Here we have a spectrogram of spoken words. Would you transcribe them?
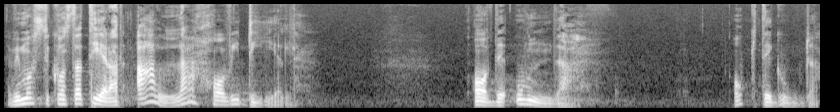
Vi måste konstatera att alla har vi del av det onda och det goda.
